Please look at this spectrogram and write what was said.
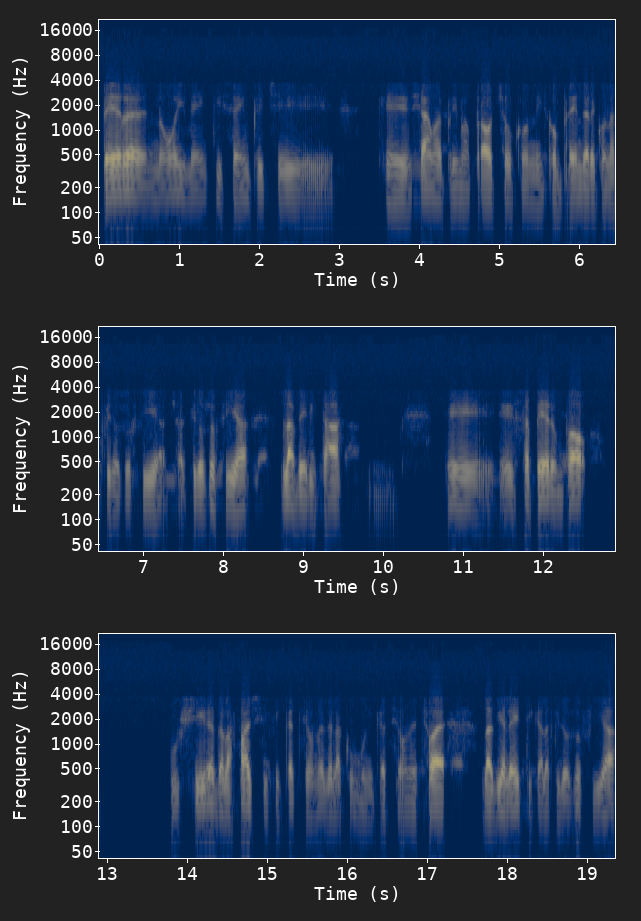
per noi menti semplici che siamo al primo approccio con il comprendere con la filosofia, cioè filosofia, la verità e, e sapere un po' uscire dalla falsificazione della comunicazione, cioè la dialettica, la filosofia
